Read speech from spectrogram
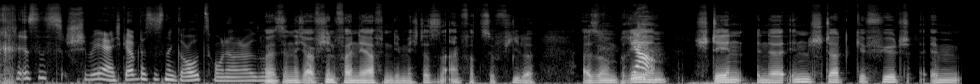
ach, ist es schwer. Ich glaube, das ist eine Grauzone oder so. Weiß ich nicht, auf jeden Fall nerven die mich. Das sind einfach zu viele. Also in Ja. Bremen stehen in der Innenstadt gefühlt im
